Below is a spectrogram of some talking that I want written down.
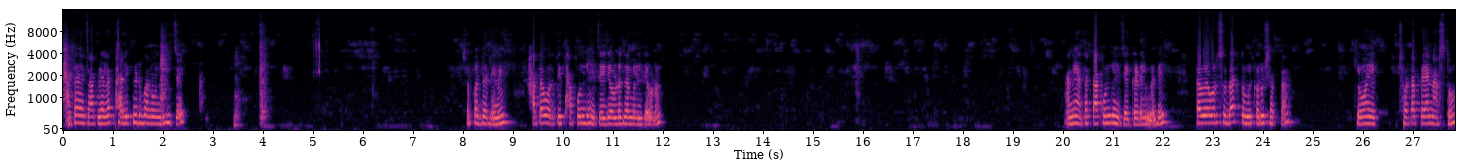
आता याचं आपल्याला थालीपीठ बनवून घ्यायचंय. अशा पद्धतीने हातावरती थापून घ्यायचंय जेवढं जमेल तेवढं. आणि आता टाकून घ्यायचंय कढईमध्ये. तव्यावर सुद्धा तुम्ही करू शकता. किंवा एक छोटा पॅन असतो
